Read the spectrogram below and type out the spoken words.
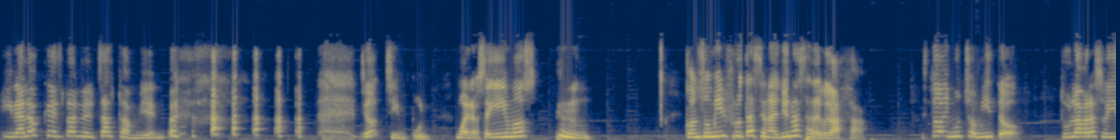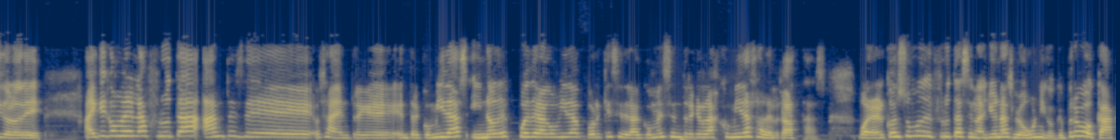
y a los que están en el chat también. Yo, chimpún. Bueno, seguimos. Consumir frutas en ayunas adelgaza. Esto hay mucho mito. Tú lo habrás oído, lo de hay que comer la fruta antes de, o sea, entre, entre comidas y no después de la comida porque si te la comes entre las comidas adelgazas. Bueno, el consumo de frutas en ayunas lo único que provoca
